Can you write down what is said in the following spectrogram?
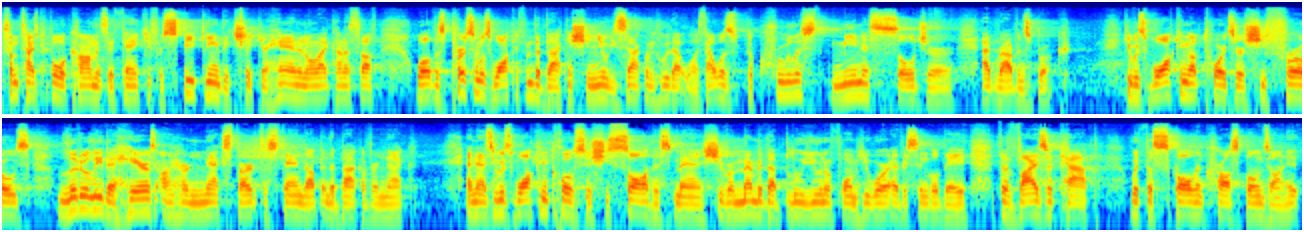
sometimes people will come and say, Thank you for speaking. They'd shake your hand and all that kind of stuff. Well, this person was walking from the back and she knew exactly who that was. That was the cruelest, meanest soldier at Ravensbrück. He was walking up towards her. She froze. Literally, the hairs on her neck started to stand up in the back of her neck. And as he was walking closer, she saw this man. She remembered that blue uniform he wore every single day, the visor cap with the skull and crossbones on it.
